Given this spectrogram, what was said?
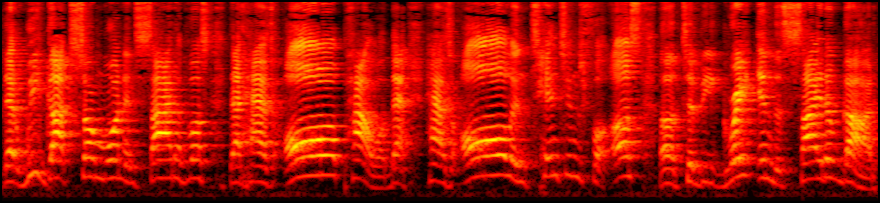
that we got someone inside of us that has all power, that has all intentions for us uh, to be great in the sight of God.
